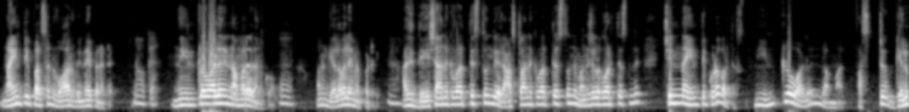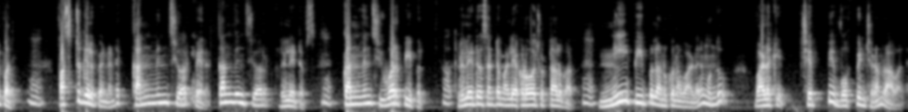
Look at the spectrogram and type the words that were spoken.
నైంటీ పర్సెంట్ వార్ విన్ అయిపోయినట్టే. ఓకే. నీ ఇంట్లో వాళ్ళే నేను నమ్మలేదు అనుకో ఉమ్, మనం గెలవలేము ఎప్పటికీ. అది దేశానికి వర్తిస్తుంది రాష్ట్రానికి వర్తిస్తుంది మనుషులకు వర్తిస్తుంది చిన్న ఇంటికి కూడా వర్తిస్తుంది. నీ ఇంట్లో వాళ్ళు నమ్మాలి. ఫస్ట్ గెలుపు అది. ఫస్ట్ గెలుపు ఏంటంటే convince your parent convince your relatives. Convince your people relatives అంటే మళ్ళీ ఎక్కడో చుట్టాలు కాదు. నీ పీపుల్ అనుకున్న వాళ్ళని ముందు వాళ్ళకి చెప్పి ఒప్పించడం రావాలి.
